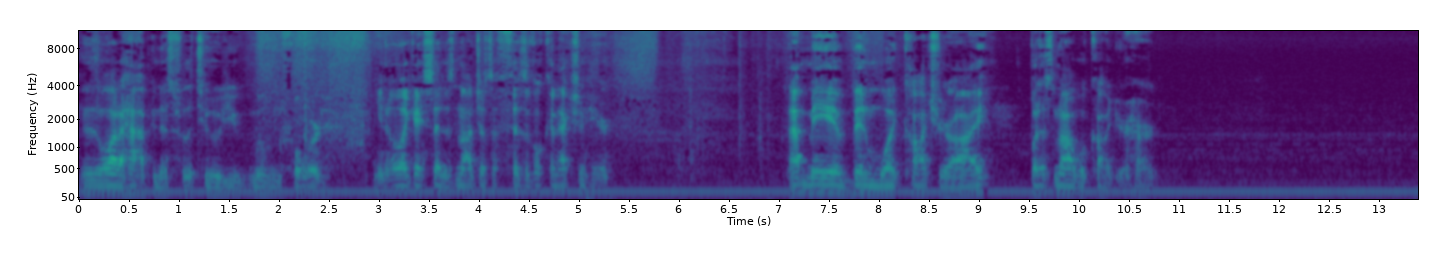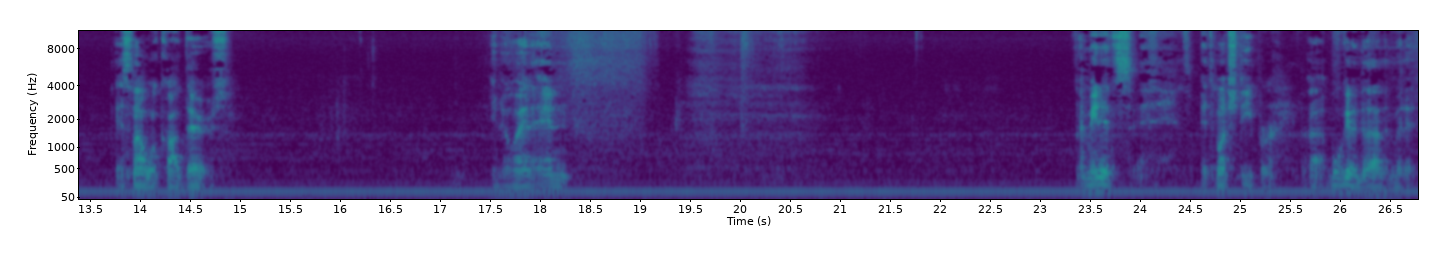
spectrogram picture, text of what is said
There's a lot of happiness for the two of you moving forward. You know, like I said, it's not just a physical connection here. That may have been what caught your eye, but it's not what caught your heart. It's not what caught theirs. You know, and, and I mean, it's it's much deeper. Uh, we'll get into that in a minute.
